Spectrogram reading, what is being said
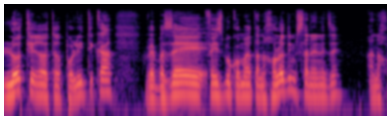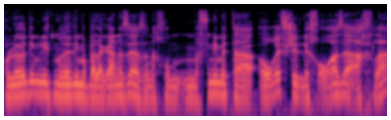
לא תראה יותר פוליטיקה, ובזה פייסבוק אומרת, אנחנו לא יודעים לסנן את זה, אנחנו לא יודעים להתמודד עם הבלגן הזה, אז אנחנו מפנים את העורף, שלכאורה זה אחלה.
